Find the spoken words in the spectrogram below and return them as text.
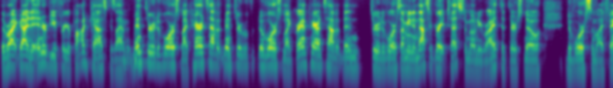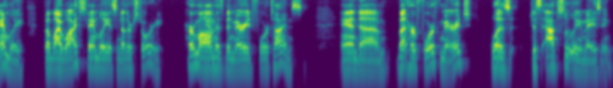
the right guy to interview for your podcast because i haven't been through a divorce. My parents haven't been through a divorce. My grandparents haven't been through a divorce. I mean and that's a great testimony right? That there's no divorce in my family but my wife's family is another story her mom Yeah. has been married four times. And um but her fourth marriage was just absolutely amazing.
